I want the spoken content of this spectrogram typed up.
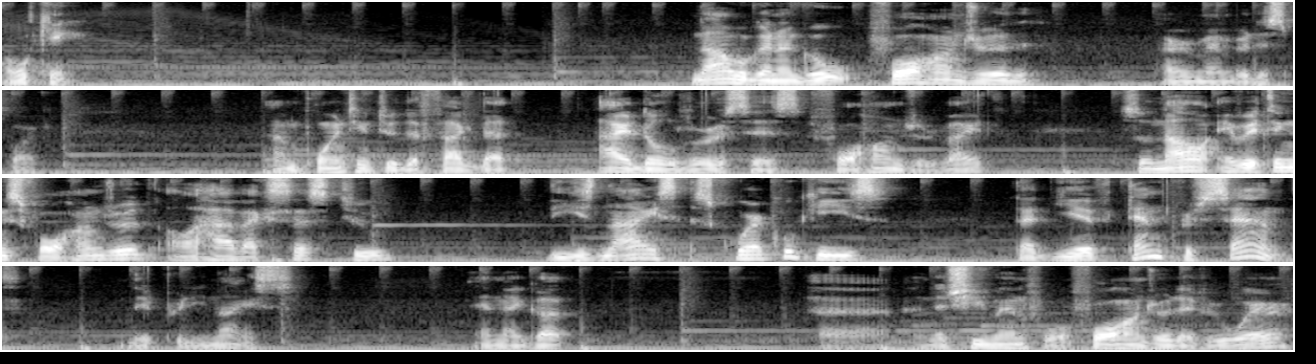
Okay. Now we're gonna go 400. I remember this part. I'm pointing to the fact that Idleverse 400, right? So now everything's 400. I'll have access to these nice square cookies that give 10%. They're pretty nice. And I got uh, an achievement for 400 everywhere.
